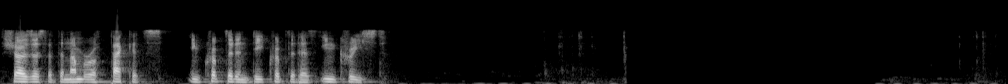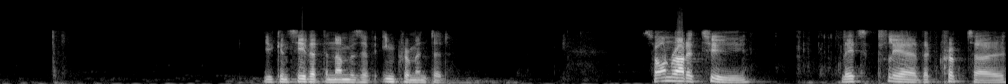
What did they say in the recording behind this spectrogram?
shows us that the number of packets encrypted and decrypted has increased. You can see that the numbers have incremented. So on router 2, let's clear the crypto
